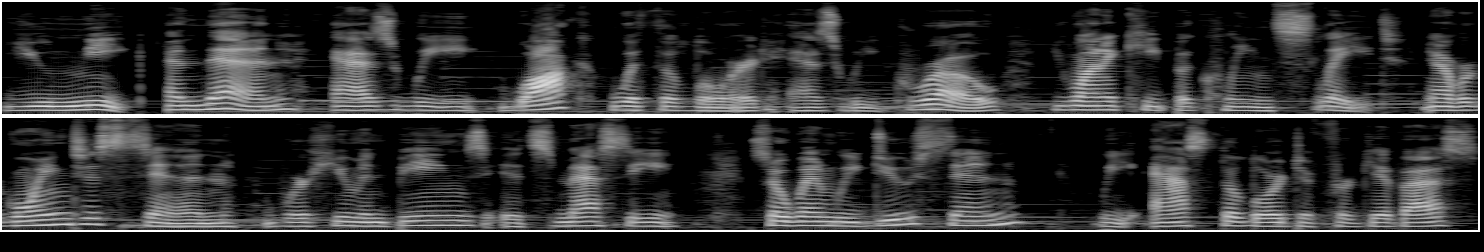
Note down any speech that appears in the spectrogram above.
unique. And then as we walk with the Lord, as we grow, you want to keep a clean slate. Now we're going to sin. We're human beings, it's messy. So when we do sin, we ask the Lord to forgive us,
